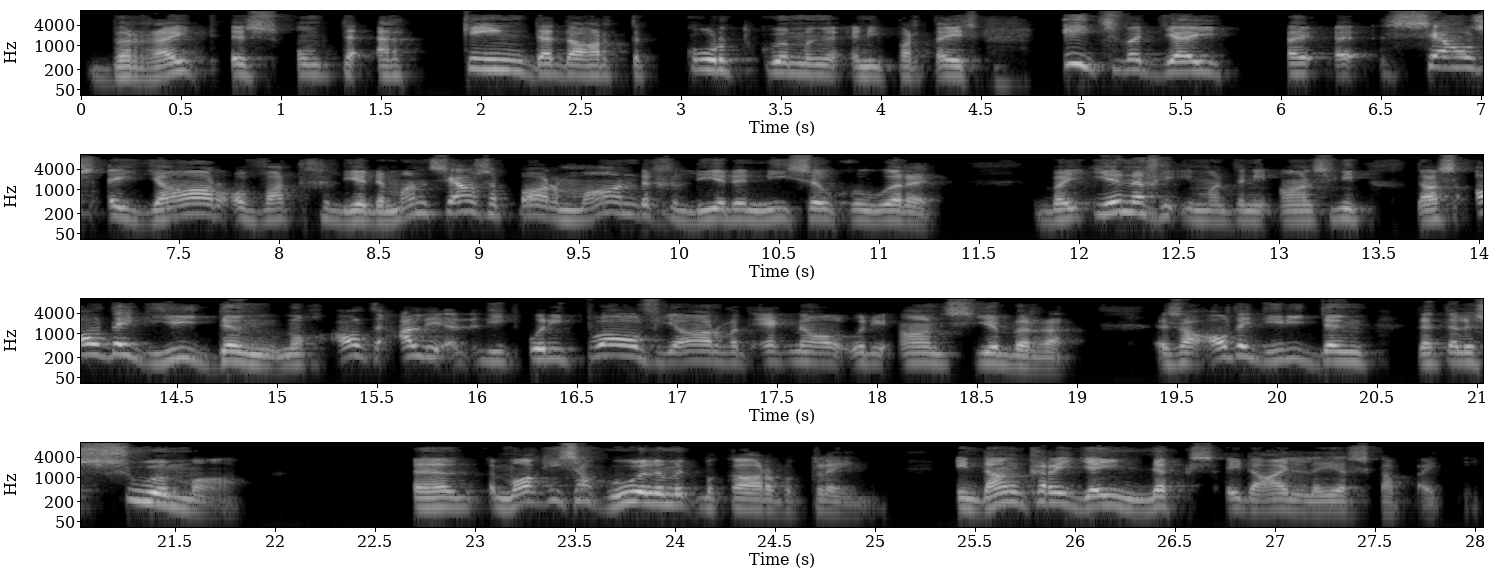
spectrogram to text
bereid is om te erken dat daar tekortkominge in die party is. Iets wat jy selfs 'n jaar of wat gelede, man, selfs 'n paar maande gelede nie sou gehoor het by enige iemand in die ANC nie. Daar's altyd hierdie ding, nog altyd al die, die oor die 12 jaar wat ek nou al oor die ANC berig, is daar altyd hierdie ding dat hulle so maak uh, maak nie saak hoe hulle met mekaar beklei nie. En dan kry jy niks uit daai leierskap uit nie.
